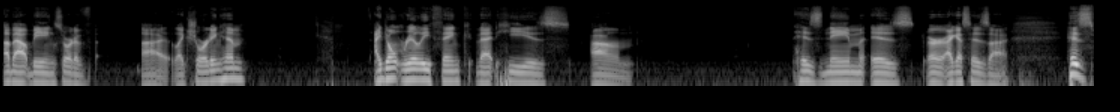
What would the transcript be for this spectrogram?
about being sort of uh, like shorting him. I don't really think that he's um, his name is, or I guess his uh, his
